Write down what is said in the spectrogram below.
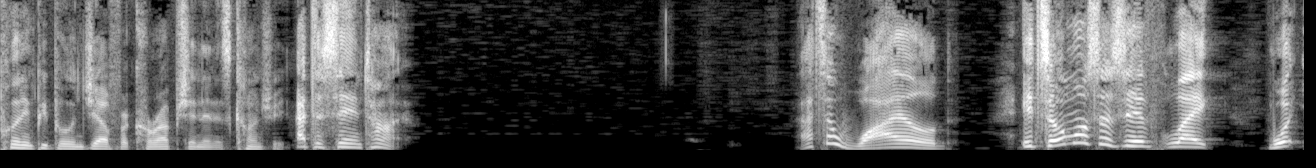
putting people in jail for corruption in his country at the same time? That's a wild. It's almost as if like what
